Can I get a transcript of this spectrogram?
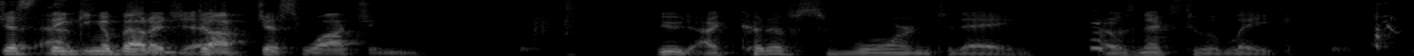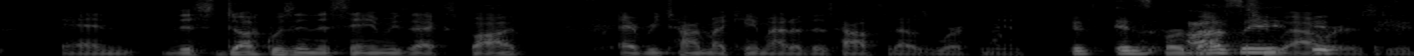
just That thinking absolute about a gem. duck just watching me. Dude, I could have sworn today I was next to a lake and this duck was in the same exact spot every time I came out of this house that I was working in It, it's for about honestly, two it- hours, dude.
